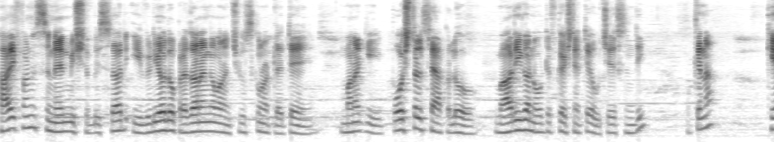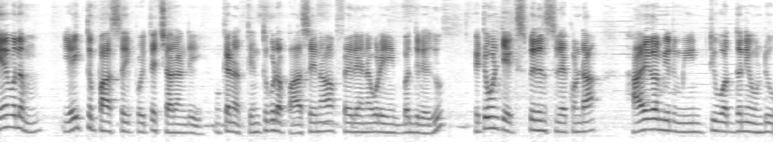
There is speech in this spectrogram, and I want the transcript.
హాయ్ ఫ్రెండ్స్ నేను మీ షబీర్ సార్. ఈ వీడియోలో ప్రధానంగా మనం చూసుకున్నట్లయితే మనకి పోస్టల్ శాఖలో భారీగా నోటిఫికేషన్ అయితే వచ్చేసింది. ఓకేనా? కేవలం ఎయిత్ పాస్ అయిపోతే చాలండి. ఓకేనా? టెన్త్ కూడా పాస్ అయినా ఫెయిల్ అయినా కూడా ఏం ఇబ్బంది లేదు. ఎటువంటి ఎక్స్పీరియన్స్ లేకుండా హాయిగా మీరు మీ ఇంటి వద్దనే ఉండి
